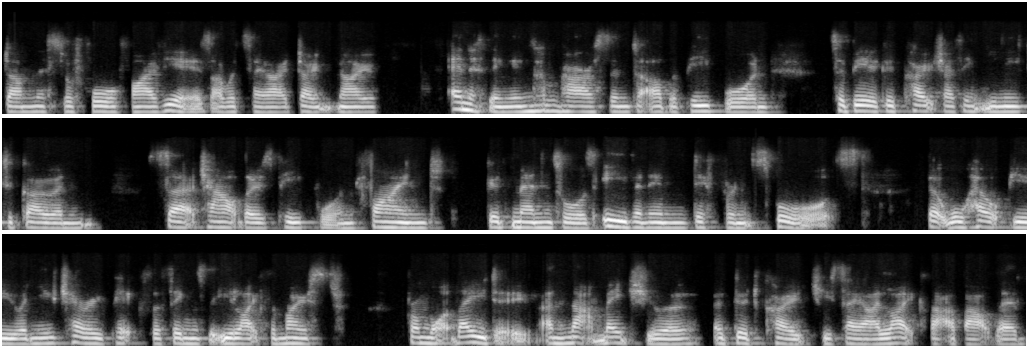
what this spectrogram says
done this for four or five years. I would say I don't know anything in comparison to other people. And to be a good coach, I think you need to go and search out those people and find good mentors, even in different sports, that will help you. And you cherry pick the things that you like the most from what they do. And that makes you a, a good coach. You say, I like that about them.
